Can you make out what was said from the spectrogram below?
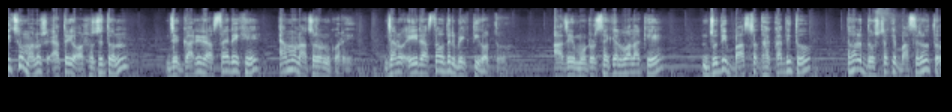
কিছু মানুষ এতই অসচেতন যে গাড়ি রাস্তায় রেখে এমন আচরণ করে, যেন এই রাস্তা ওদের ব্যক্তিগত। আজ এই মোটরসাইকেলওয়ালাকে যদি বাসটা ধাক্কা দিত, তাহলে দোষটাকে বাসের হতো?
